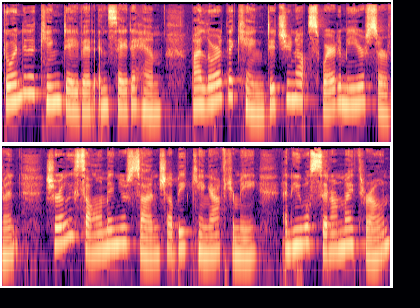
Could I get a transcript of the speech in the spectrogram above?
Go into the king David and say to him, My lord the king, did you not swear to me your servant, Surely Solomon your son shall be king after me, and he will sit on my throne?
